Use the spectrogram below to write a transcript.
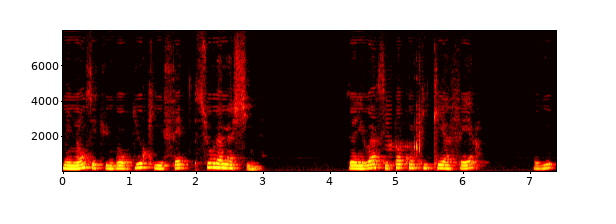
Mais non, c'est une bordure qui est faite sur la machine. Vous allez voir, c'est pas compliqué à faire. voyez?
